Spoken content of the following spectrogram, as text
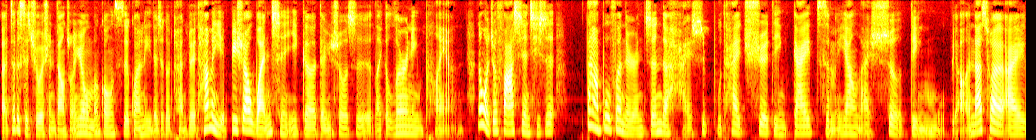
呃，这个 situation 当中，因为我们公司管理的这个团队，他们也必须要完成一个等于说是 like a learning plan。那我就发现，其实大部分的人真的还是不太确定该怎么样来设定目标。And that's why I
